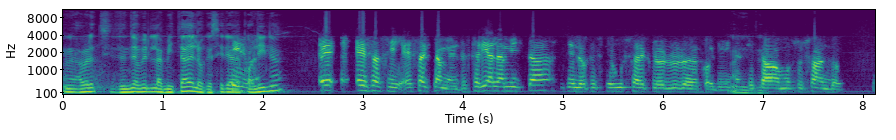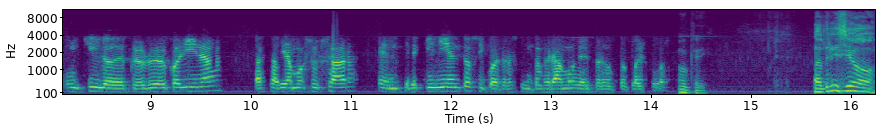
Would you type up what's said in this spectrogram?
a ver si tendría la mitad de lo que sería la colina. Eh, es así, exactamente. Sería la mitad de lo que se usa el cloruro de colina. Si estábamos usando un kilo de cloruro de colina, pasaríamos a usar entre 500 y 400 gramos del producto colfos. Ok. Patricio,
